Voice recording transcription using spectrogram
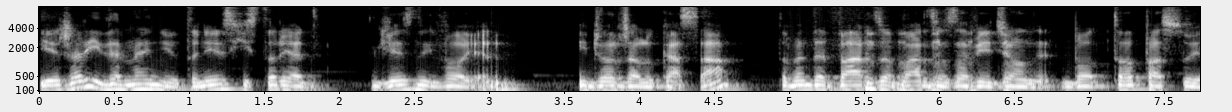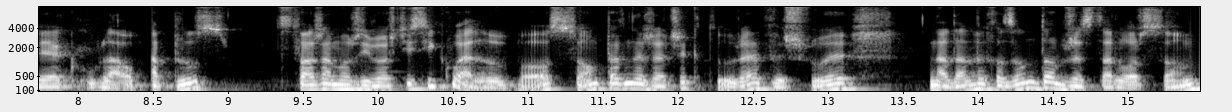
jeżeli The Menu to nie jest historia Gwiezdnych Wojen i George'a Lucasa, to będę bardzo, bardzo zawiedziony, bo to pasuje jak ulał. A plus stwarza możliwości sequelu, bo są pewne rzeczy, które wyszły, nadal wychodzą dobrze Star Warsom.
